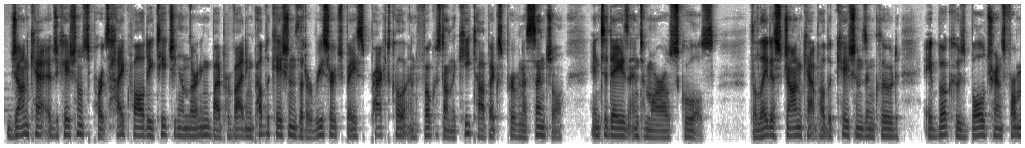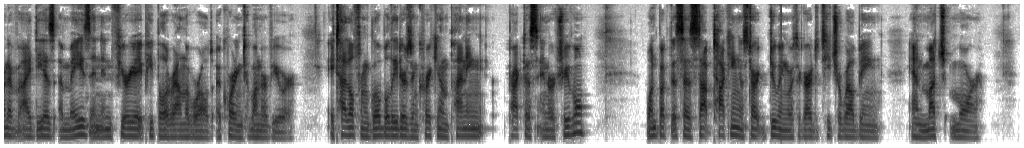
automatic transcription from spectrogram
John Catt Educational supports high quality teaching and learning by providing publications that are research based, practical, and focused on the key topics proven essential in today's and tomorrow's schools. The latest John Catt publications include a book whose bold, transformative ideas amaze and infuriate people around the world, according to one reviewer, a title from global leaders in curriculum planning, practice, and retrieval, one book that says stop talking and start doing with regard to teacher well being, and much more.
